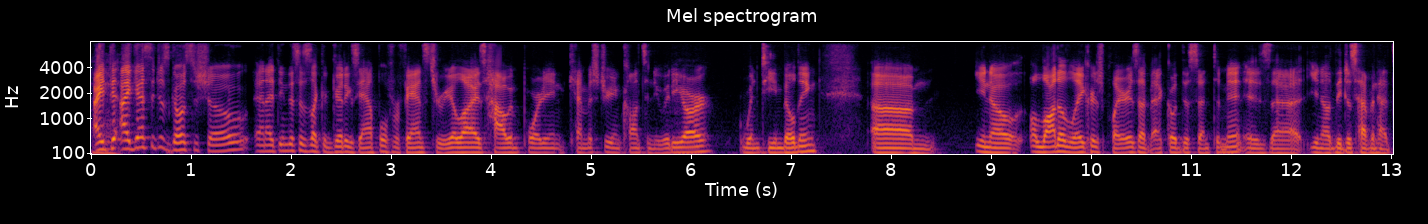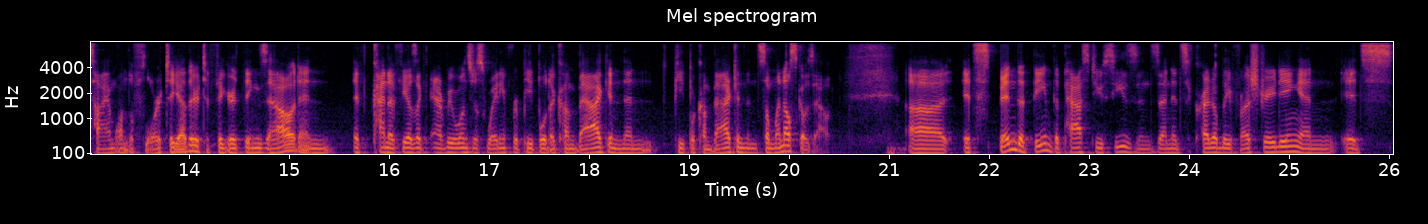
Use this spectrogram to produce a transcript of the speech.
I, th- I guess it just goes to show, and I think this is like a good example for fans to realize how important chemistry and continuity are when team building. Um, you know, a lot of Lakers players have echoed the sentiment is that, you know, they just haven't had time on the floor together to figure things out. And it kind of feels like everyone's just waiting for people to come back and then people come back and then someone else goes out. Uh, it's been the theme the past two seasons and it's incredibly frustrating and it's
